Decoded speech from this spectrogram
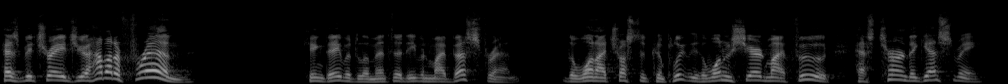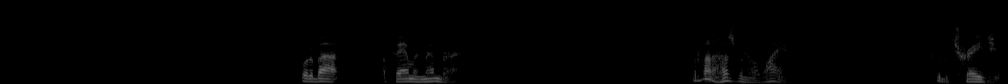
has betrayed you. How about a friend? King David lamented, even my best friend, the one I trusted completely, the one who shared my food, has turned against me. What about family member? What about a husband or a wife who betrayed you?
